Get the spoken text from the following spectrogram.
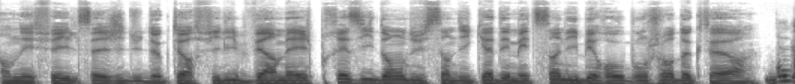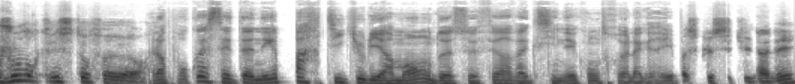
En effet, il s'agit du docteur Philippe Vermège, président du syndicat des médecins libéraux. Bonjour docteur. Bonjour Christopher. Alors pourquoi cette année particulièrement on doit se faire vacciner contre la grippe? Parce que c'est une année,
